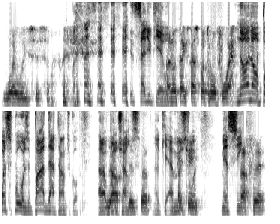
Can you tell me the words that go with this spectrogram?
Oui, oui, c'est ça. Salut, Pierrot. En autant que ça fasse pas trop froid. Non, non, pas supposé. Pas à date, en tout cas. Alors, Non, bonne chance. OK, amuse-toi. Merci. Parfait.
